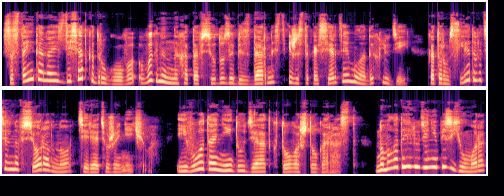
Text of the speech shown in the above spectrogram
Состоит она из десятка другого, выгнанных отовсюду за бездарность и жестокосердие молодых людей, которым, следовательно, все равно терять уже нечего. И вот они дудят кто во что гораст. Но молодые люди не без юмора,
